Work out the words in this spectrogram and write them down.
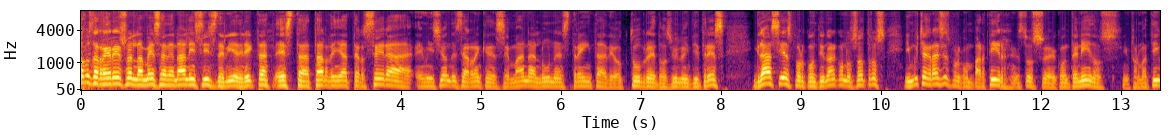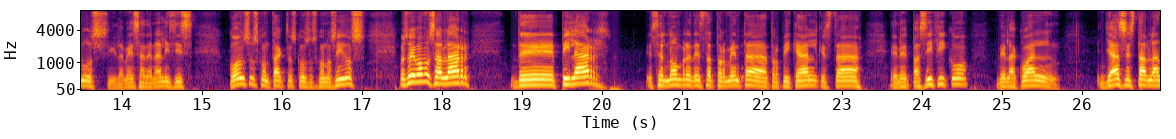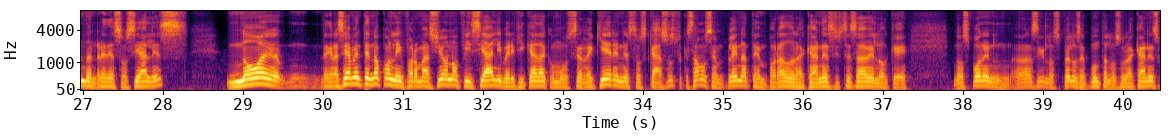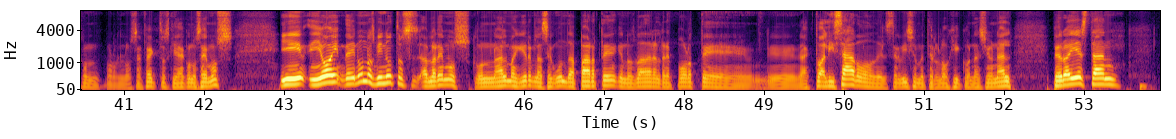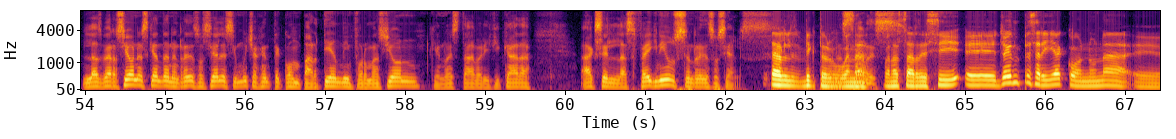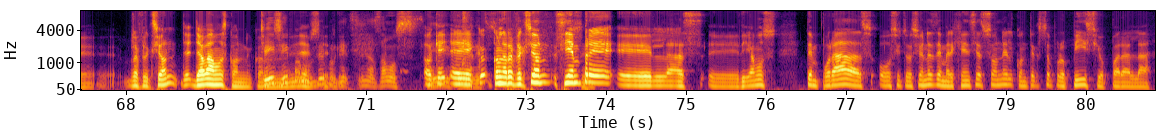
Estamos de regreso en la mesa de análisis de línea directa. Esta tarde ya tercera emisión de este arranque de semana, lunes 30 de octubre de 2023. Gracias por continuar con nosotros y muchas gracias por compartir estos eh, contenidos informativos y la mesa de análisis con sus contactos, con sus conocidos. Pues hoy vamos a hablar de Pilar, es el nombre de esta tormenta tropical que está en el Pacífico, de la cual ya se está hablando en redes sociales no, eh, desgraciadamente no con la información oficial y verificada como se requiere en estos casos, porque estamos en plena temporada de huracanes y usted sabe lo que nos ponen ahora sí los pelos de punta los huracanes por los efectos que ya conocemos. Y, hoy, en unos minutos, hablaremos con Alma Aguirre en la segunda parte, que nos va a dar el reporte eh, actualizado del Servicio Meteorológico Nacional. Pero ahí están las versiones que andan en redes sociales y mucha gente compartiendo información que no está verificada. Axel, las fake news en redes sociales. ¿Qué tal, Víctor? Buenas, tardes. Buenas tardes. Sí, eh, yo empezaría con una eh, reflexión. Ya, vamos con, Sí, sí, vamos, sí, porque ya estamos... Ok, eh, con, la reflexión, siempre las, digamos, temporadas o situaciones de emergencia son el contexto propicio para la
